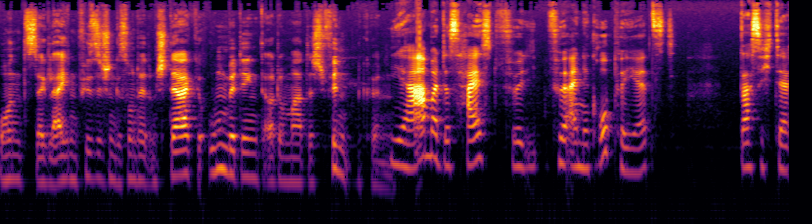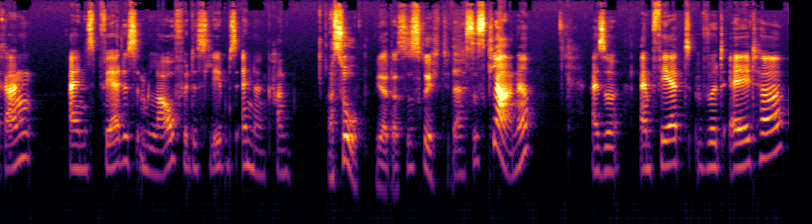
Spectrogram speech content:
und der gleichen physischen Gesundheit und Stärke unbedingt automatisch finden können. Ja, aber das heißt für, für eine Gruppe jetzt, dass sich der Rang eines Pferdes im Laufe des Lebens ändern kann. Ach so, ja, das ist richtig. Das ist klar, ne? Also ein Pferd wird älter,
